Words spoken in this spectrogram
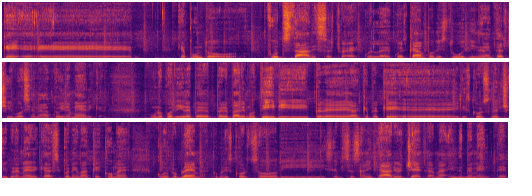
che, eh, che appunto Food Studies, cioè quel, quel, campo di studi inerente al cibo, sia nato in America. Uno può dire per, per vari motivi, per, anche perché eh, il discorso del cibo in America si poneva anche come come problema, come discorso di servizio sanitario, eccetera, ma indubbiamente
